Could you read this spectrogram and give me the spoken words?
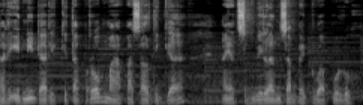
hari ini dari kitab Roma pasal 3 ayat 9 sampai 20.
